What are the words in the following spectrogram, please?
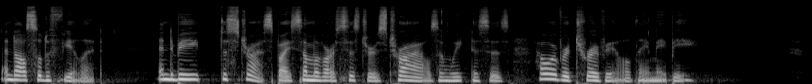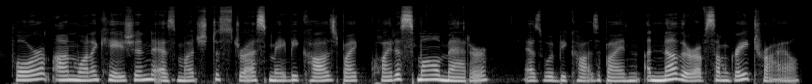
and also to feel it, and to be distressed by some of our sisters' trials and weaknesses, however trivial they may be. For on one occasion, as much distress may be caused by quite a small matter as would be caused by another of some great trial.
